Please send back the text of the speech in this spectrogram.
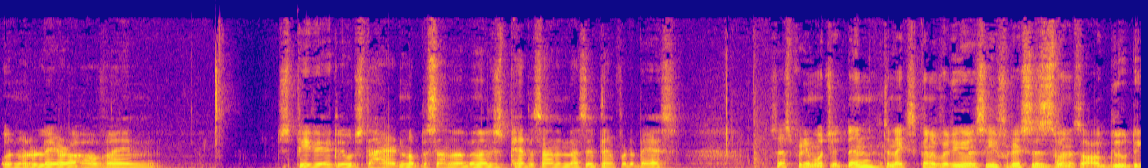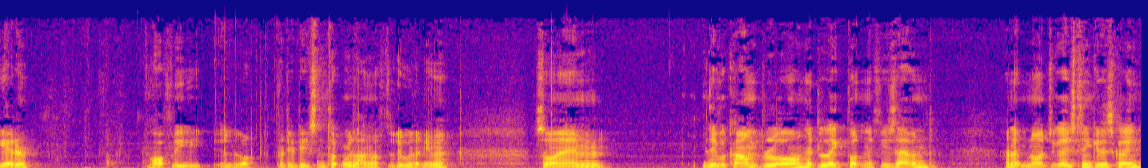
with another layer of um, just PVA glue just to harden up the sand and then I'll just paint the sand and that's it then for the base. So that's pretty much it then. The next kind of video you'll see for this is when it's all glued together. Hopefully it'll look pretty decent. Took me long enough to do it anyway. So um leave a comment below and hit the like button if you haven't. And let me know what you guys think of this guy.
